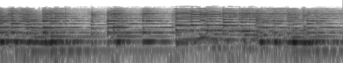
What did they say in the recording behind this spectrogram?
Thank you.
